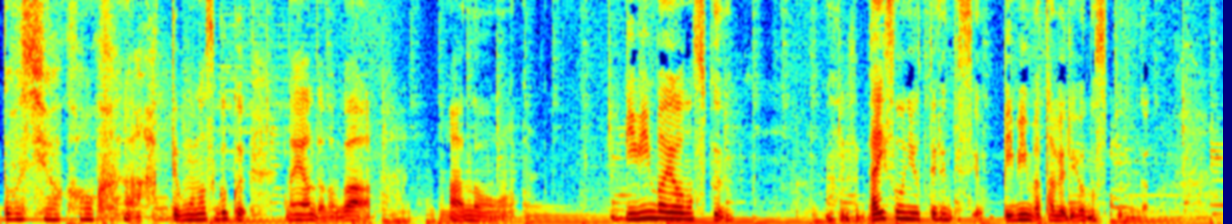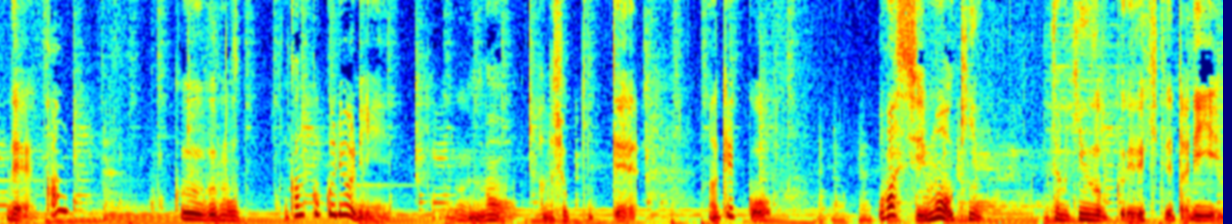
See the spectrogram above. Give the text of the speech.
どうしよう買おうかなってものすごく悩んだのがあのビビンバ用のスプーン。ダイソーに売ってるんですよ。ビビンバ食べる用のスプーンが。で韓国の韓国料理のあの食器って結構お箸も金全部金属でできてたり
